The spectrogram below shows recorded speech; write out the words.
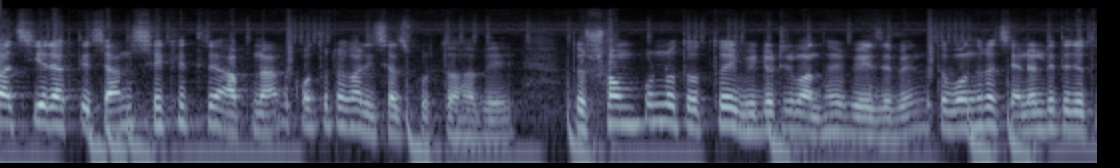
বাঁচিয়ে রাখতে চান, সেক্ষেত্রে আপনার কত টাকা রিচার্জ করতে হবে? তো সম্পূর্ণ তথ্য এই ভিডিওটির মাধ্যমে পেয়ে যাবেন। তো বন্ধুরা, চ্যানেলটিতে যদি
